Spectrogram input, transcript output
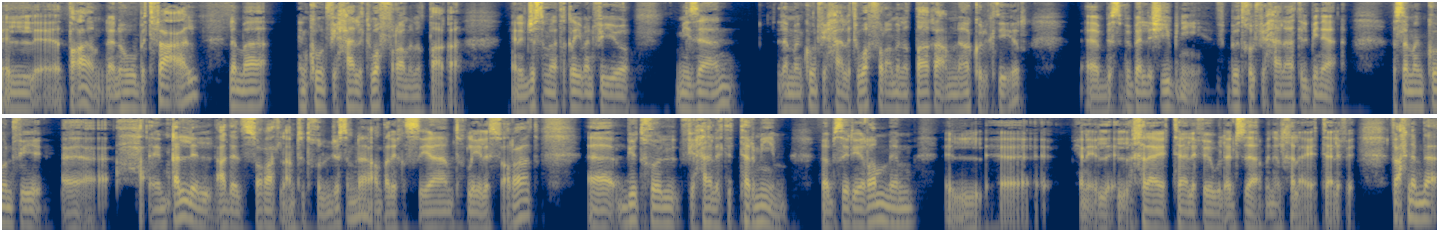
الطعام لأنه هو بتفعل لما نكون في حالة وفرة من الطاقة. يعني جسمنا تقريبا فيه ميزان لما نكون في حالة وفرة من الطاقة عم ناكل كثير آه، بس ببلش يبني بيدخل في حالات البناء. بس لما نكون في آه، نقلل عدد السعرات اللي عم تدخل جسمنا عن طريق الصيام تقليل السعرات آه، بيدخل في حالة الترميم. فبصير يرمم يعني الخلايا التالفة والأجزاء من الخلايا التالفة. فإحنا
